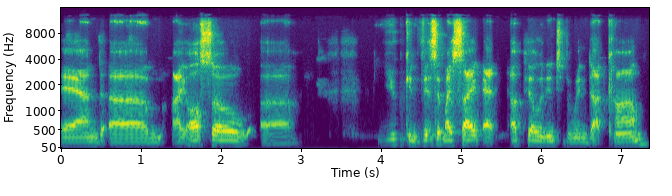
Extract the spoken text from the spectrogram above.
and um, I also, uh, you can visit my site at uphillandintothewind.com.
